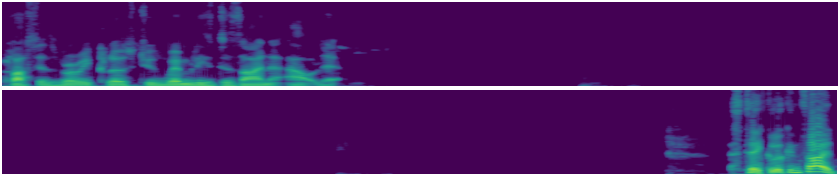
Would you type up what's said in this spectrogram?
plus it's very close to Wembley's designer outlet. Let's take a look inside.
